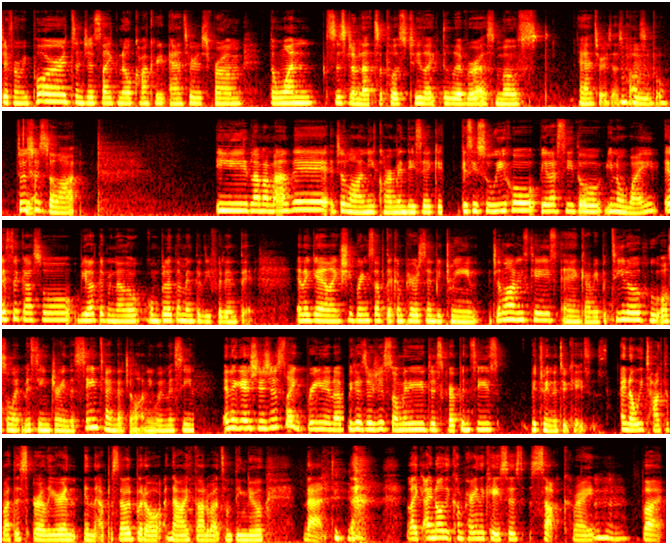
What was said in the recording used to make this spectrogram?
different reports and just like no concrete answers from the one system that's supposed to like deliver us most answers as mm-hmm. possible. So it's Yeah. just a lot. Y la mamá de Jelani, Carmen, dice que, que si su hijo hubiera sido, you know, white, este caso hubiera terminado completamente diferente. And again, like she brings up the comparison between Jelani's case and Gabby Petito, who also went missing during the same time that Jelani went missing. And again, she's just like bringing it up because there's just so many discrepancies between the two cases. I know we talked about this earlier in, in the episode, but oh, now I thought about something new that, like, I know that comparing the cases suck, right? Mm-hmm. But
